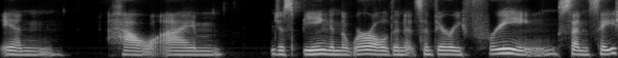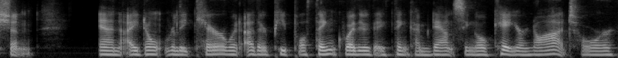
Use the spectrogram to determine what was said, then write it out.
in how I'm just being in the world. And it's a very freeing sensation. And I don't really care what other people think, whether they think I'm dancing okay or not, or,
